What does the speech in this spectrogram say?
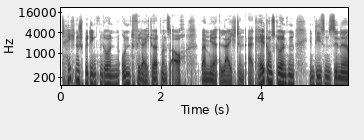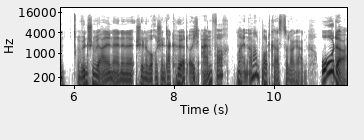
technisch bedingten Gründen und vielleicht hört man es auch bei mir leichten Erkältungsgründen. In diesem Sinne wünschen wir allen eine schöne Woche, schönen Tag. Hört euch einfach mal einen anderen Podcast so lange an. Oder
